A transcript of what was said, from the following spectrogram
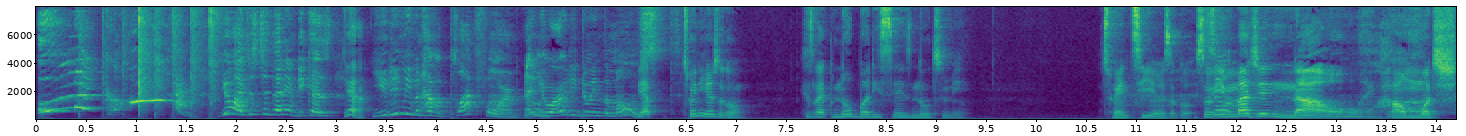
Oh my god! Yo, I just took that in because yeah you didn't even have a platform and you were already doing the most. Yep, 20 years ago. He's like, nobody says no to me. 20 years ago. So, So- imagine now Oh how much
